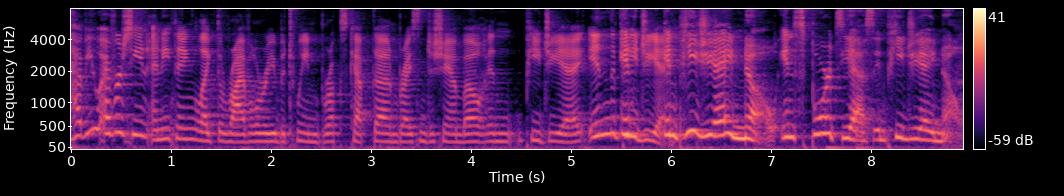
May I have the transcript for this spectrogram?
Have you ever seen anything like the rivalry between Brooks Koepka and Bryson DeChambeau in PGA? In the PGA. In PGA, no. In sports, yes. In PGA, no.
